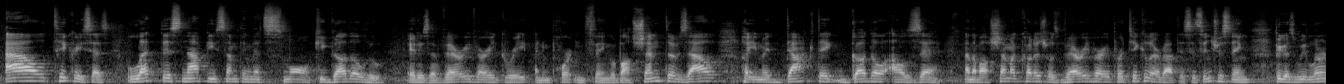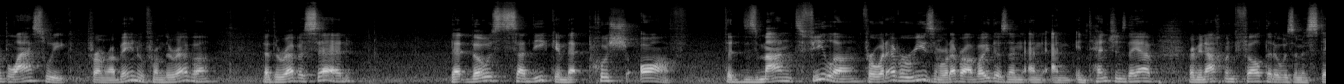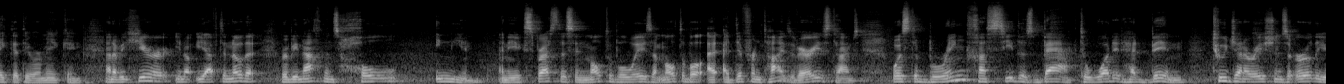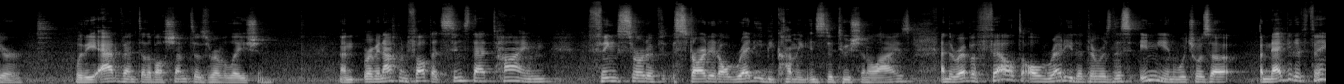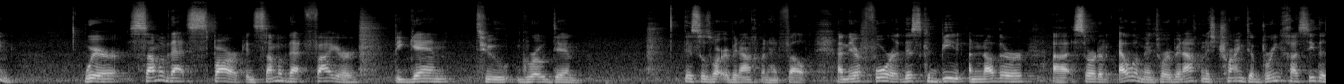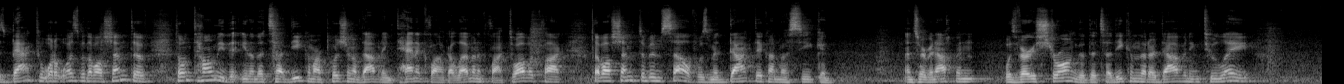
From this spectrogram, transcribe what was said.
Al Tikri says, let this not be something that's small. Ki. It is a very, very great and important thing. And the Baal Shem HaKadosh was very, very particular about this. It's interesting because we learned last week from Rabbeinu, from the Rebbe, that the Rebbe said that those tzaddikim that push off the Zman Tfila, for whatever reason, whatever avodas and, and, and intentions they have, Rabbi Nachman felt that it was a mistake that they were making. And over here, you know, you have to know that Rabbi Nachman's whole inyan, and he expressed this in multiple ways at multiple at, at, different times, various times, was to bring Hasidus back to what it had been two generations earlier with the advent of the Baal Shem Tov's revelation. And Rabbi Nachman felt that since that time, things sort of started already becoming institutionalized, and the Rebbe felt already that there was this inyan, which was a, a negative thing, where some of that spark and some of that fire began to grow dim. This was what Rabbi Nachman had felt. And therefore, this could be another uh, sort of element where Rabbi Nachman is trying to bring Hasidus back to what it was with the Baal Shem Tov. Don't tell me that, you know, the tzaddikim are pushing of davening 10 o'clock, 11 o'clock, 12 o'clock. The Baal Shem Tov himself was medaktik on Masikin. And so Rabbi Nachman was very strong that the tzaddikim that are davening too late,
